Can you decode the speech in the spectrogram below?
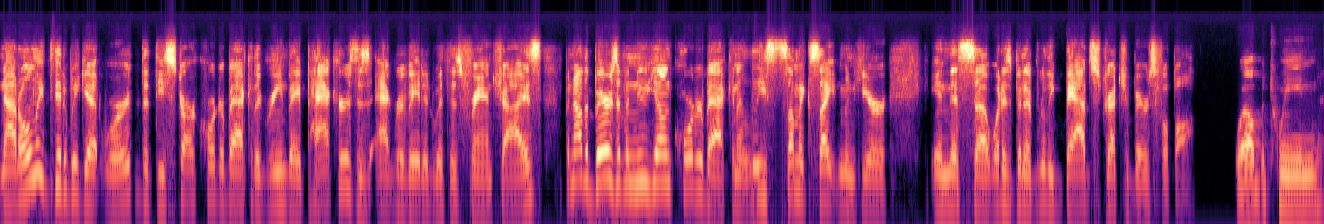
Not only did we get word that the star quarterback of the Green Bay Packers is aggravated with his franchise, but now the Bears have a new young quarterback and at least some excitement here in this uh, what has been a really bad stretch of Bears football. Well, between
